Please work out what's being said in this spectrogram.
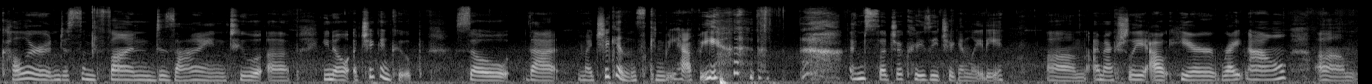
color and just some fun design to a, you know, a chicken coop so that my chickens can be happy. I'm such a crazy chicken lady. Um, I'm actually out here right now um,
